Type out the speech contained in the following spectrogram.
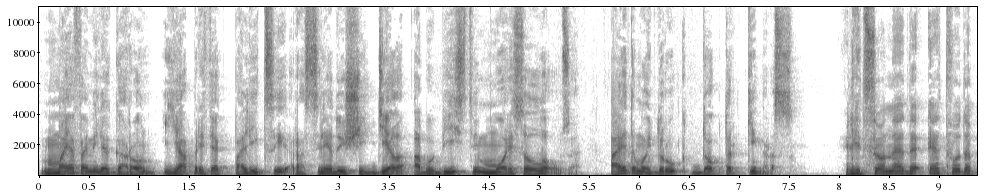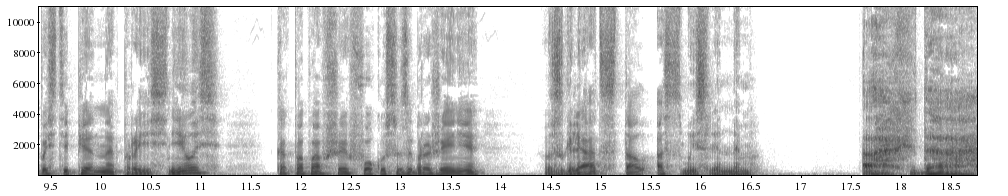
Моя фамилия Гарон, я префект полиции, расследующий дело об убийстве Мориса Лоуза. А это мой друг доктор Кинрос. Лицо Неда Этвуда постепенно прояснилось, как попавшее в фокус изображение. Взгляд стал осмысленным. Ах, да.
